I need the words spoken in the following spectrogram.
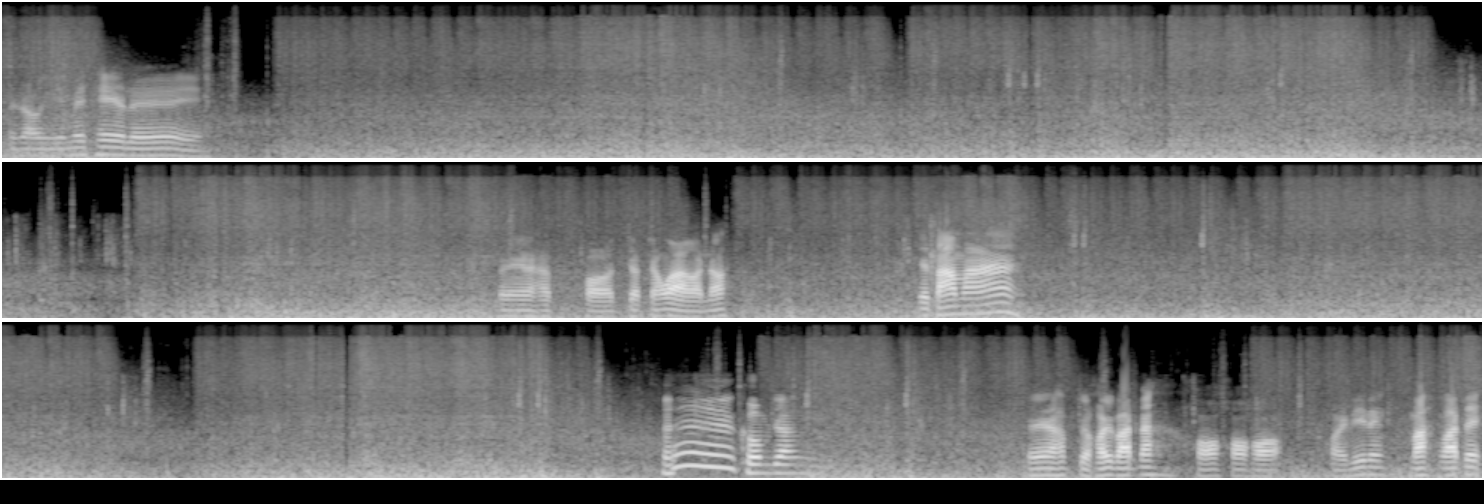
เป็นเอาอย่างนี้ไม่เท่เลย เป็นไงนะครับ ขอจับจังหวะก่อนเนาะอย่าตามมาเอ้ยคมจังนี่นะครับ เดี๋ยวค่อยวัดนะ ขอขอขอขออีกนิดนึง มา วัดเลย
